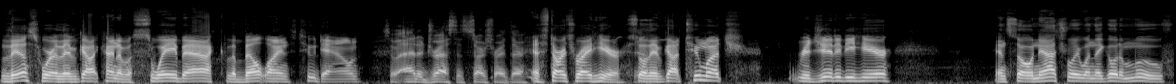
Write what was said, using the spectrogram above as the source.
this, where they've got kind of a sway back, the belt line's too down. So at address, it starts right there. It starts right here. So Yeah. they've got too much rigidity here. And so naturally when they go to move,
